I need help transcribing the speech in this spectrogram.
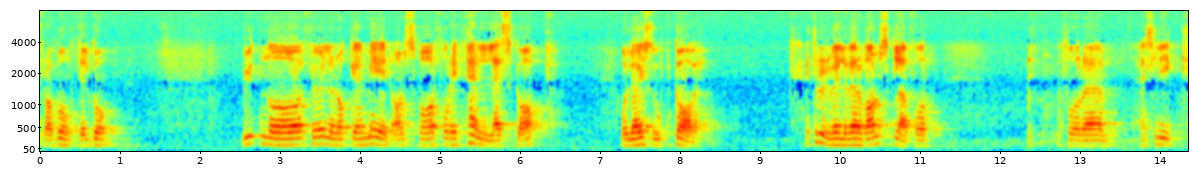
fra gang til gang, uten å føle noe medansvar for i fellesskap å løse oppgaver. Jeg tror det ville være vanskeligere for, for uh, en slik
